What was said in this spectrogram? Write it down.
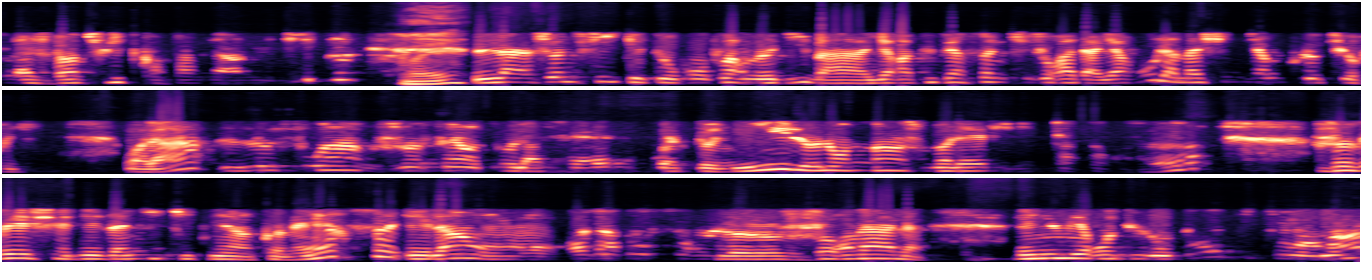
flash 28 quand on vient un multiple. Ouais. La jeune fille qui était au comptoir me dit bah il y aura plus personne qui jouera derrière vous, la machine vient de clôturer. Voilà, le soir je fais un peu la fête, boîte de nuit, le lendemain je me lève, il est 14 heures. Je vais chez des amis qui tenaient un commerce et là en regardant sur le journal les numéros du loto, ticket en main,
